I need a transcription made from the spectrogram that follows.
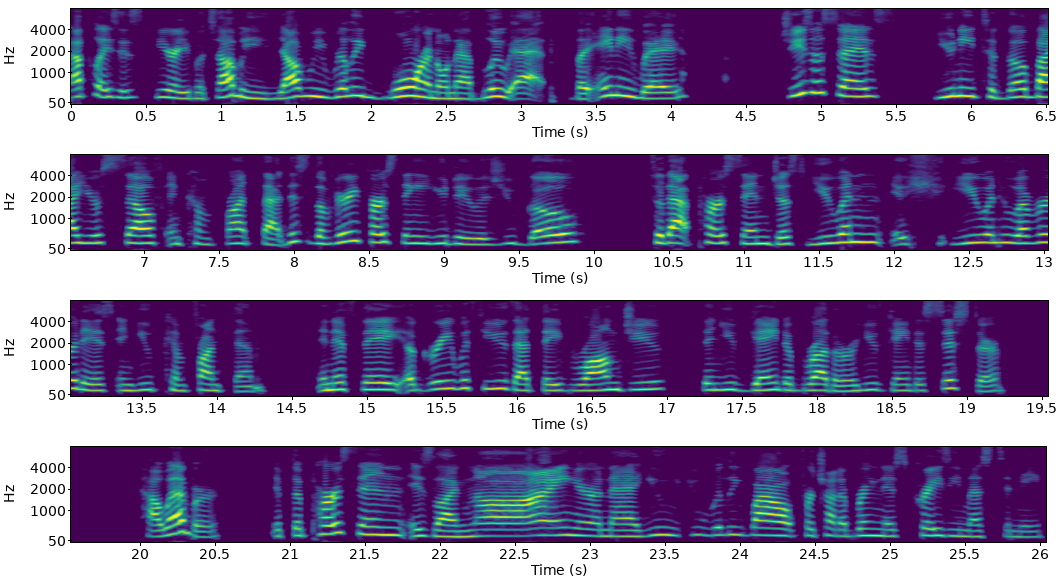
That place is scary, but y'all be y'all be really boring on that blue app. But anyway, Jesus says you need to go by yourself and confront that. This is the very first thing you do is you go to that person, just you and eh, you and whoever it is, and you confront them. And if they agree with you that they've wronged you, then you've gained a brother or you've gained a sister. However, if the person is like, "Nah, I ain't hearing that. You you really wild for trying to bring this crazy mess to me,"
